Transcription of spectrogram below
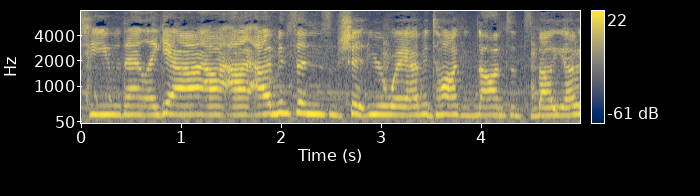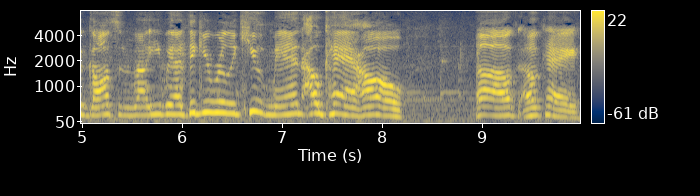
to you that, like, yeah, I, I, I've been sending some shit your way. I've been talking nonsense about you. I've been gossiping about you, but I think you're really cute, man. Okay, oh. Oh, okay.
